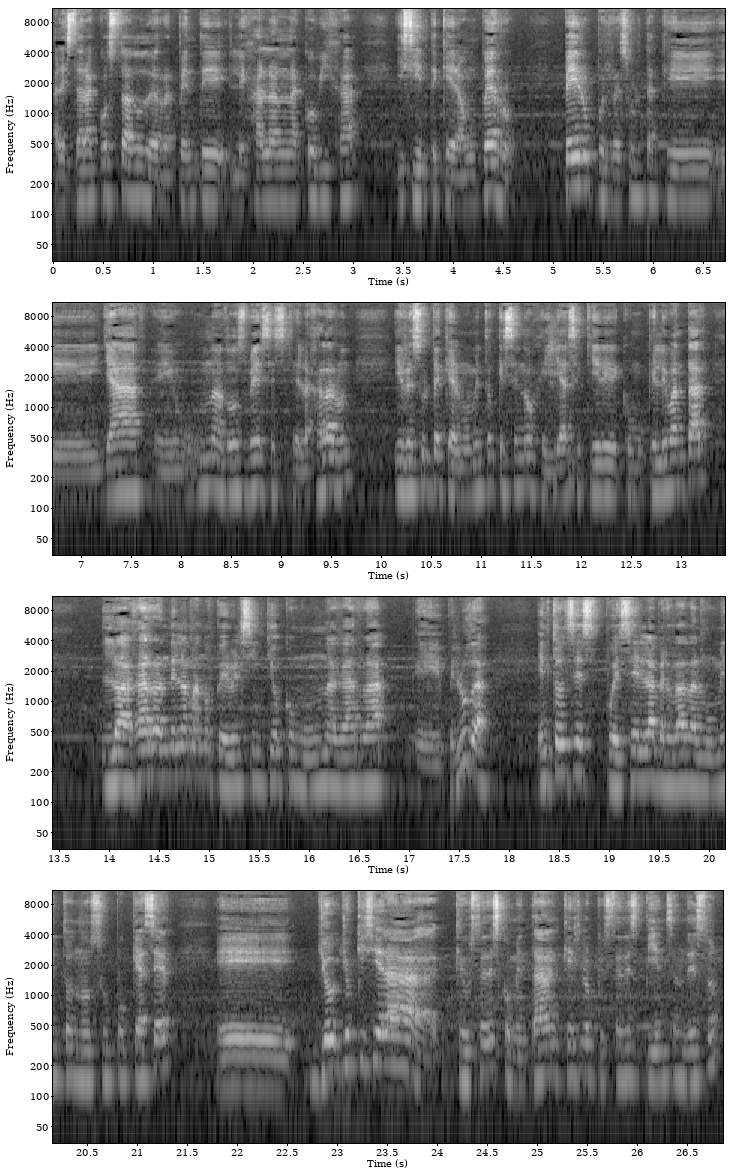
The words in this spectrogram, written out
al estar acostado de repente le jalan la cobija y siente que era un perro. Pero pues resulta que eh, ya eh, una o dos veces se la jalaron y resulta que al momento que se enoje ya se quiere como que levantar lo agarran de la mano pero él sintió como una garra eh, peluda entonces pues él la verdad al momento no supo qué hacer eh, yo, yo quisiera que ustedes comentaran qué es lo que ustedes piensan de esto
